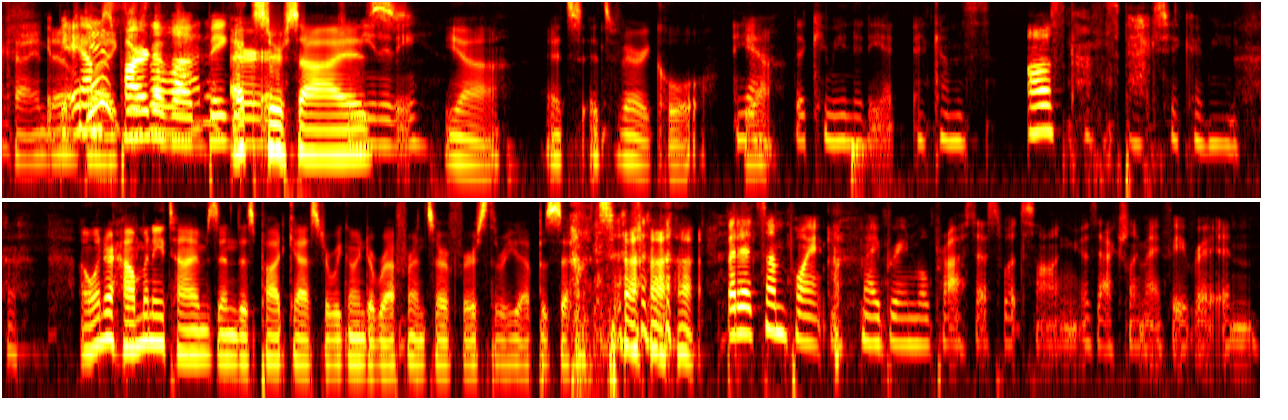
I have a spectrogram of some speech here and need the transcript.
kind of it becomes becomes like part of a lot a bigger exercise. community. Yeah, it's it's very cool. yeah, the community it, it comes all comes back to community I wonder how many times in this podcast are we going to reference our first three episodes? But at some point, my brain will process what song is actually my favorite, and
